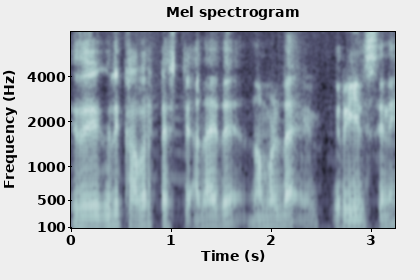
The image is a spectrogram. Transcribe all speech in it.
ഇത് ഒരു കവർ ടെസ്റ്റ് അതായത് നമ്മളുടെ റീൽസിന്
